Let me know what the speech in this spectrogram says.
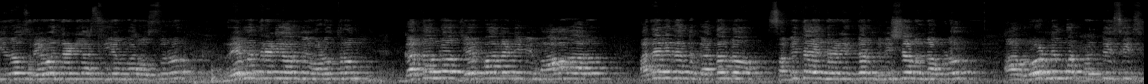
ఈ రోజు రేవంత్ రెడ్డి గారు సీఎం గారు వస్తున్నారు. రేవంత్ రెడ్డి గారు మేము అడుగుతున్నాం. గతంలో జైపాల్ రెడ్డి మీ మామగారు అదేవిధంగా గతంలో సబితా ఇంద్రెడ్డి ఇద్దరు మినిస్టర్లు ఉన్నప్పుడు ఆ రోడ్ నెంబర్ ట్వంటీ సిక్స్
